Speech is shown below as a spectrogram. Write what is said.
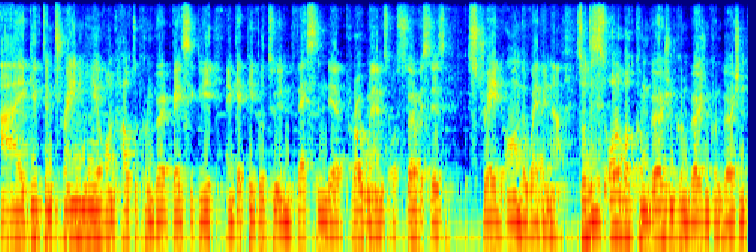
I give them training here on how to convert basically and get people to invest in their programs or services straight on the webinar. So this is all about conversion, conversion, conversion.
